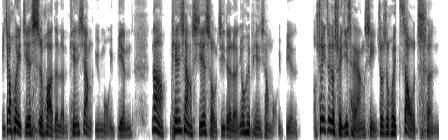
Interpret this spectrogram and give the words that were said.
比较会接市话的人偏向于某一边，那偏向接手机的人又会偏向某一边，所以这个随机采样性就是会造成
